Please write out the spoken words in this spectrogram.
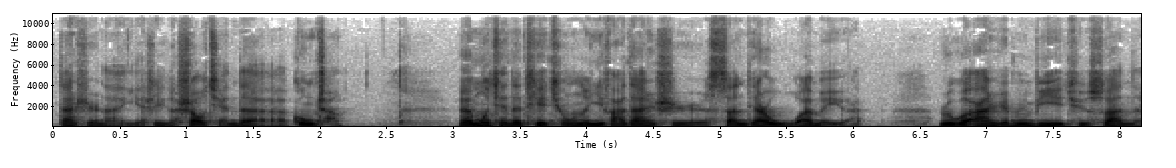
但是呢，也是一个烧钱的工程。呃，目前的铁穹呢，一发弹是三点五万美元，如果按人民币去算呢，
